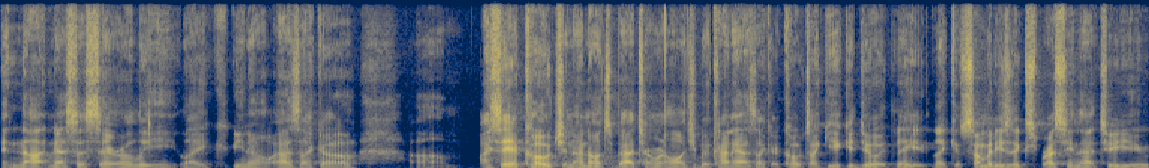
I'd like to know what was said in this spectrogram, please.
and not necessarily like you know as like a um, i say a coach and i know it's a bad terminology but kind of as like a coach like you could do it. They like if somebody's expressing that to you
